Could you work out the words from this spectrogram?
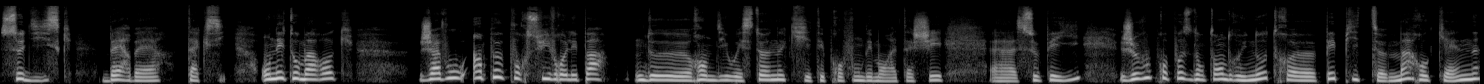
ce disque Berbère Taxi. On est au Maroc, j'avoue un peu pour suivre les pas de Randy Weston qui était profondément attaché à ce pays. Je vous propose d'entendre une autre euh, pépite marocaine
